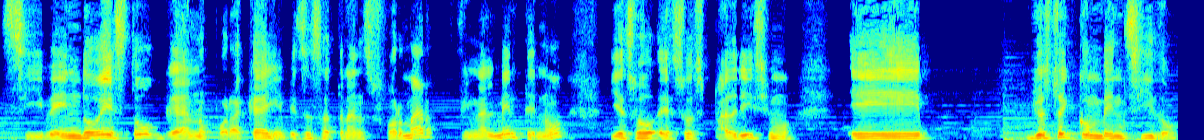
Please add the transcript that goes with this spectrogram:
Si vendo esto, gano por acá y empiezas a transformar finalmente, ¿no? Y eso, eso es padrísimo. Eh, yo estoy convencido,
